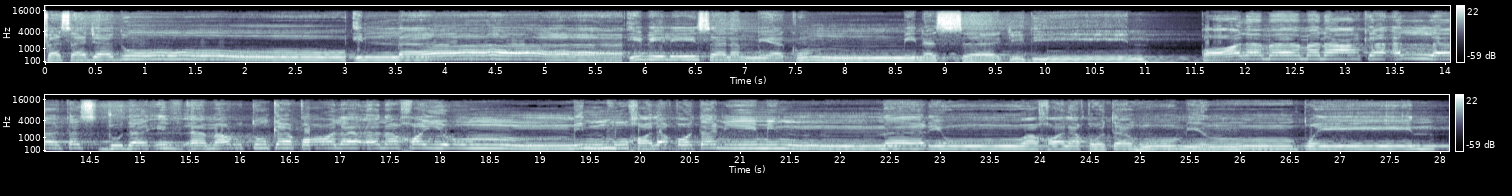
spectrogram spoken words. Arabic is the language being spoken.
فسجدوا إلا إبليس لم يكن من الساجدين. قال ما منعك ألا تسجد إذ أمرتك؟ قال أنا خير منه خلقتني من نار وخلقته من طين.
